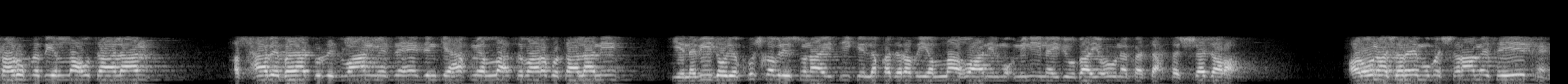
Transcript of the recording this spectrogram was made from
فاروق رضی اللہ تعالیٰ عنہ اصحاب بیعت الرضوان میں سے ہیں جن کے حق میں اللہ تبارک و تعالیٰ نے یہ نوید اور یہ خوشخبری سنائی تھی کہ لقد رضی اللہ عن المؤمنین یبایعونک تحت الشجرہ۔ اور ان عشرہ مبشرہ میں سے ایک ہیں۔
